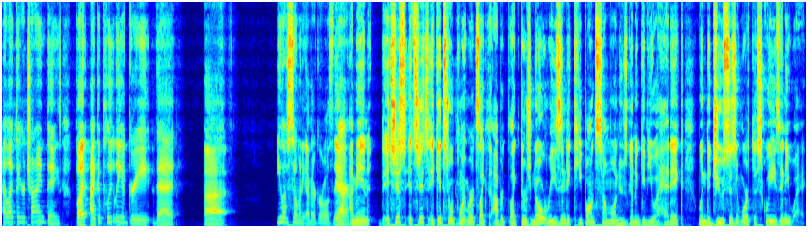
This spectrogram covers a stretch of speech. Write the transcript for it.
I like that you're trying things. But I completely agree that uh, You have so many other girls there. Yeah, I mean, it's just it's just it gets to a point where it's like the like there's no reason to keep on someone who's going to give you a headache when the juice isn't worth the squeeze anyway.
